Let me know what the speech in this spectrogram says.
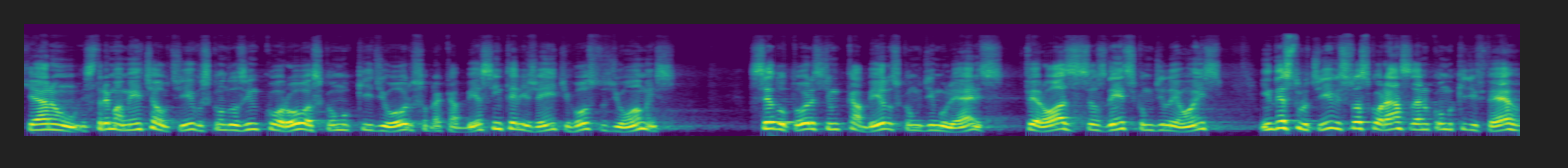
que eram extremamente altivos, conduziam coroas como que de ouro sobre a cabeça, inteligente, rostos de homens, sedutores, tinham cabelos como de mulheres, ferozes, seus dentes como de leões, indestrutíveis, suas coraças eram como que de ferro,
